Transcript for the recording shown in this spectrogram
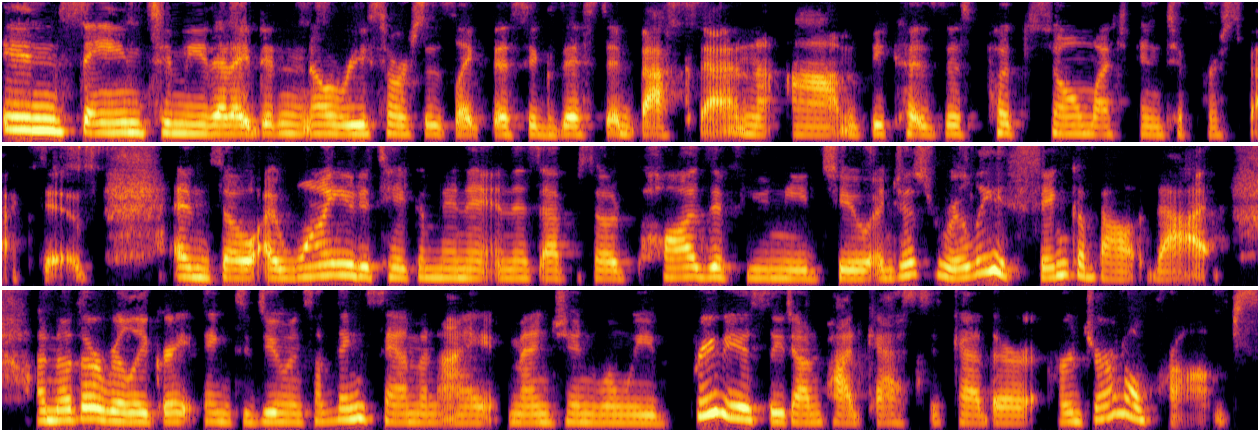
insane to me that I didn't know resources like this existed back then um, because this puts so much into perspective. And so I want you to take a minute in this episode, pause if you need to, and just really think about that. Another really great thing to do, and something Sam and I mentioned when we've previously done podcasts together, are journal prompts.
